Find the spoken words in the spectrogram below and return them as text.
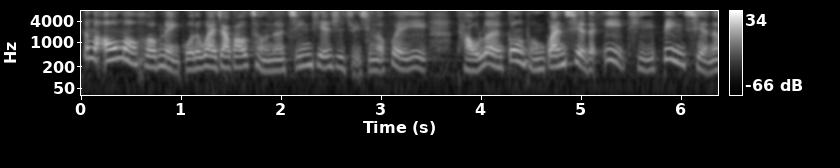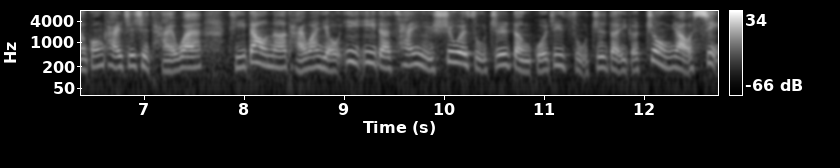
那么，欧盟和美国的外交高层呢，今天是举行了会议，讨论共同关切的议题，并且呢，公开支持台湾，提到呢，台湾有意义的参与世卫组织等国际组织的一个重要性。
